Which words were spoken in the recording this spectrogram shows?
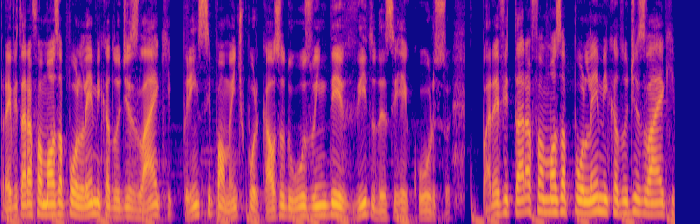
para evitar a famosa polêmica do dislike, principalmente por causa do uso indevido desse recurso. Para evitar a famosa polêmica do dislike,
